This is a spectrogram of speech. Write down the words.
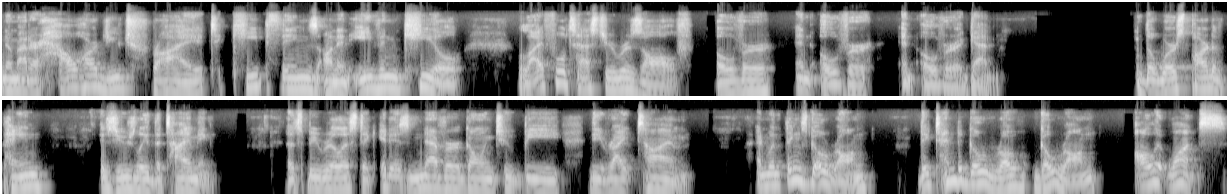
No matter how hard you try to keep things on an even keel, life will test your resolve over and over and over again. The worst part of pain is usually the timing. Let's be realistic. It is never going to be the right time. And when things go wrong, they tend to go, ro- go wrong all at once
